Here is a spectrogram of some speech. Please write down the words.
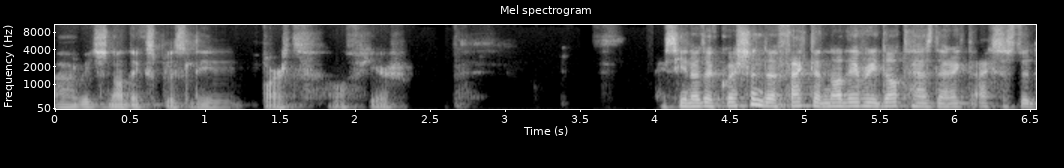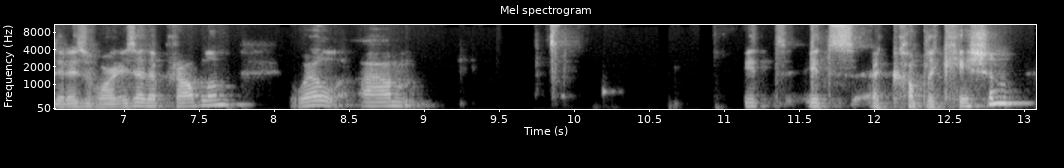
uh, which is not explicitly part of here. I see another question. The fact that not every dot has direct access to the reservoir, is that a problem? Well, um, it, it's a complication,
